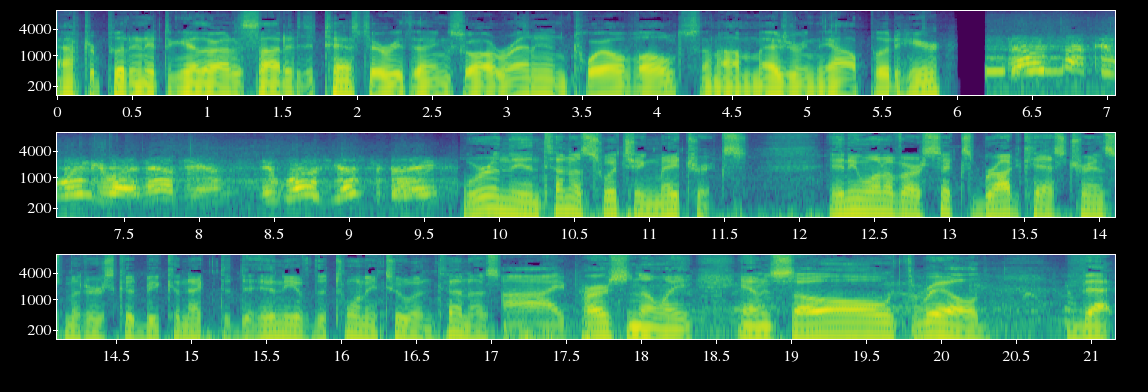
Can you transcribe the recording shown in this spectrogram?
After putting it together, I decided to test everything, so I ran in 12 volts, and I'm measuring the output here. No, it's not too windy right now, Jim. It was yesterday. We're in the antenna switching matrix. Any one of our six broadcast transmitters could be connected to any of the 22 antennas. I personally am so thrilled that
